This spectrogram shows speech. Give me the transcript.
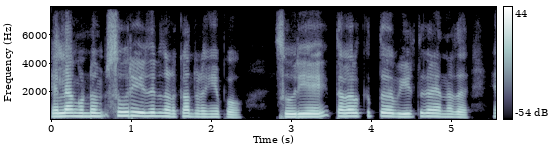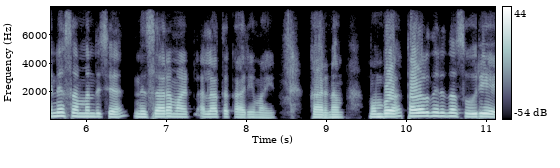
എല്ലാം കൊണ്ടും സൂര്യ എഴുന്നേറ്റ് നടക്കാൻ തുടങ്ങിയപ്പോൾ സൂര്യയെ തകർത്ത് വീഴ്ത്തുക എന്നത് എന്നെ സംബന്ധിച്ച് നിസ്സാരമായി അല്ലാത്ത കാര്യമായി. കാരണം മുമ്പ് തളർന്നിരുന്ന സൂര്യയെ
